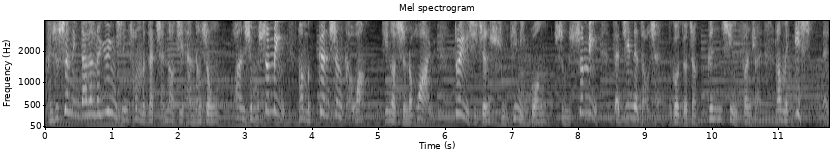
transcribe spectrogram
恳求圣灵大大的运行，充满在晨祷祭坛当中，唤醒我们生命，让我们更深的渴望听到神的话语，对齐神属天灵光，使我们生命在今天的早晨能够得到更新翻转。让我们一起来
